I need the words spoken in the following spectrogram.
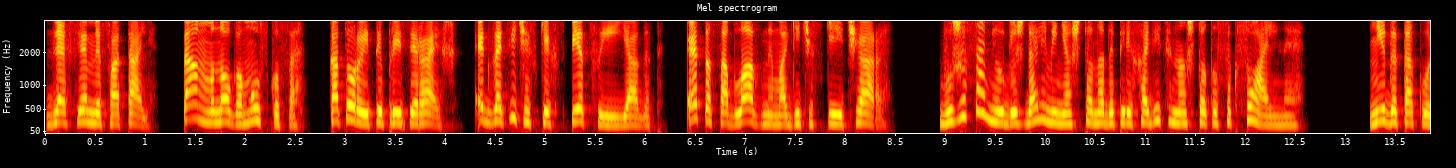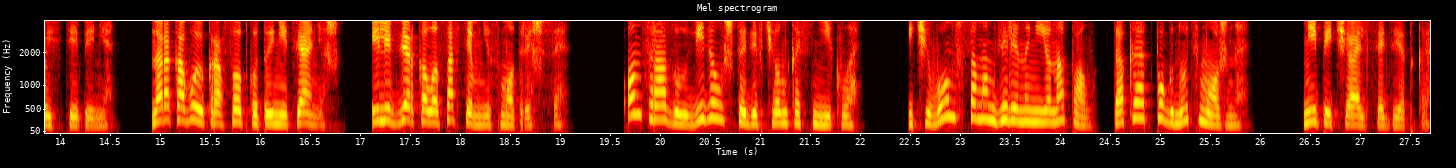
для фемми фаталь. Там много мускуса, который ты презираешь, экзотических специй и ягод. Это соблазны магические чары. Вы же сами убеждали меня, что надо переходить на что-то сексуальное. Не до такой степени. На роковую красотку ты не тянешь. Или в зеркало совсем не смотришься. Он сразу увидел, что девчонка сникла. И чего он в самом деле на нее напал? Так и отпугнуть можно. Не печалься, детка.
